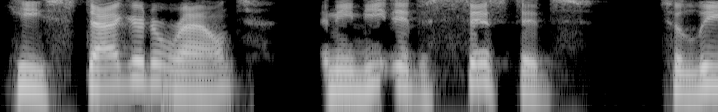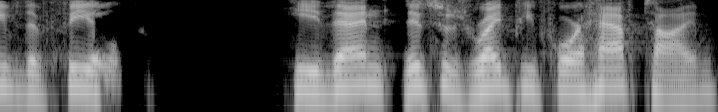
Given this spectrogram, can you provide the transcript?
he staggered around and he needed assistance to leave the field. He then this was right before halftime.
